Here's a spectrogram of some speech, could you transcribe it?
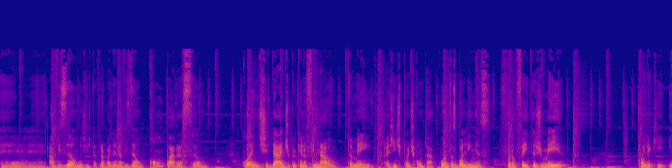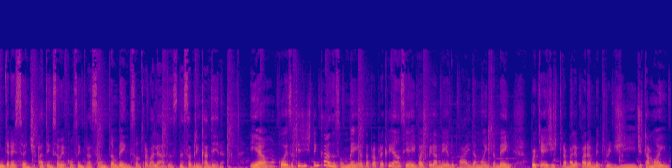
É, a visão, a gente está trabalhando a visão, comparação, quantidade, porque no final também a gente pode contar quantas bolinhas foram feitas de meia. Olha que interessante, a atenção e a concentração também são trabalhadas nessa brincadeira. E é uma coisa que a gente tem em casa, são meias da própria criança. E aí pode pegar meia do pai, da mãe também, porque a gente trabalha parâmetro de, de tamanho,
